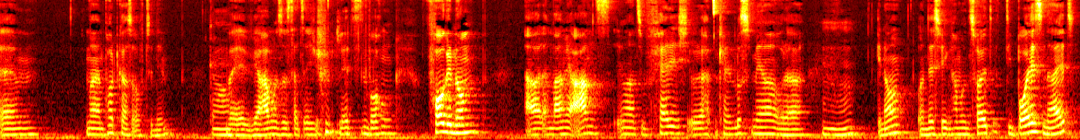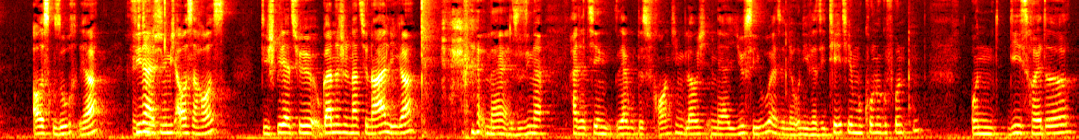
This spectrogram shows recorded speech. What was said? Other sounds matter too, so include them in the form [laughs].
ähm, mal einen Podcast aufzunehmen. Genau. Weil wir haben uns das tatsächlich schon in den letzten Wochen vorgenommen, aber dann waren wir abends immer zu fertig oder hatten keine Lust mehr oder Mhm. genau. Und deswegen haben wir uns heute die Boys Night ausgesucht, ja. Richtig. Sina ist nämlich außer Haus. Die spielt jetzt für ugandische Nationalliga. [laughs] naja, also Sina hat jetzt hier ein sehr gutes Frauenteam, glaube ich, in der UCU, also in der Universität hier in Mukono gefunden. Und die ist heute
